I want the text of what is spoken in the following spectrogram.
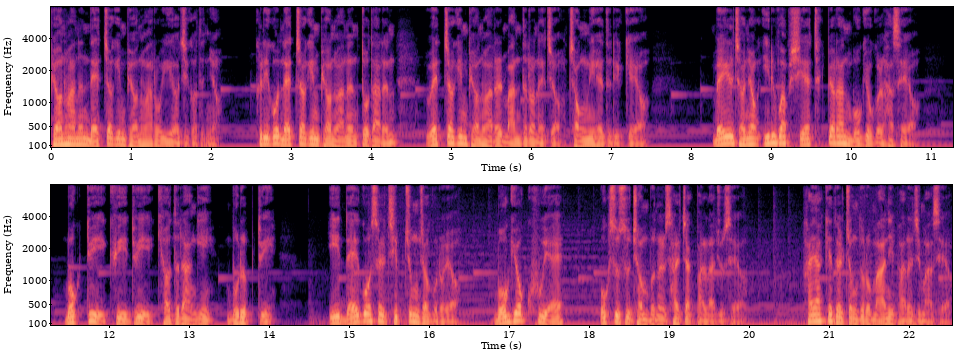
변화는 내적인 변화로 이어지거든요. 그리고 내적인 변화는 또 다른 외적인 변화를 만들어내죠. 정리해 드릴게요. 매일 저녁 7, 9시에 특별한 목욕을 하세요. 목 뒤, 귀 뒤, 겨드랑이, 무릎 뒤. 이 네 곳을 집중적으로요. 목욕 후에 옥수수 전분을 살짝 발라주세요. 하얗게 될 정도로 많이 바르지 마세요.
